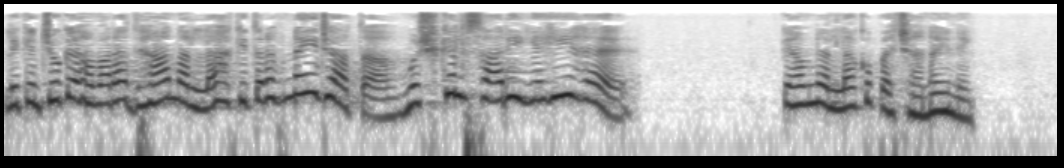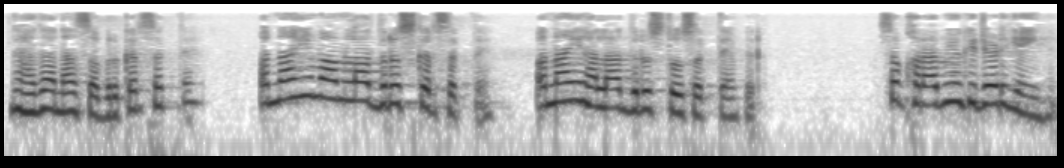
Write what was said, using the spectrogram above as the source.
لیکن چونکہ ہمارا دھیان اللہ کی طرف نہیں جاتا، مشکل ساری یہی ہے کہ ہم نے اللہ کو پہچانا ہی نہیں۔ لہٰذا نہ صبر کر سکتے اور نہ ہی معاملات درست کر سکتے اور نہ ہی حالات درست ہو سکتے ہیں۔ پھر سب خرابیوں کی جڑ یہی ہے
